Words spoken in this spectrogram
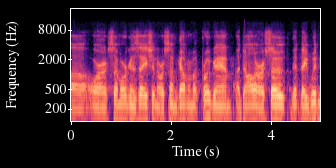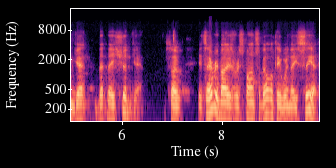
uh, or some organization or some government program a dollar or so that they wouldn't get that they should get. So it's everybody's responsibility when they see it.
